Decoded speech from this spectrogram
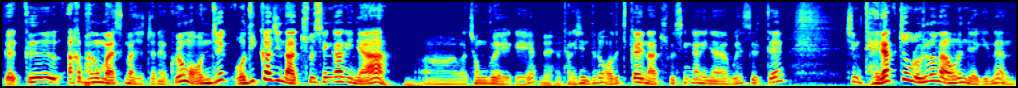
그러니까 그 아까 방금 말씀하셨잖아요. 그럼 언제 어디까지 낮출 생각이냐? 음. 어, 정부에게 네. 당신들은 어디까지 낮출 생각이냐라고 했을 때 지금 대략적으로 흘러나오는 얘기는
